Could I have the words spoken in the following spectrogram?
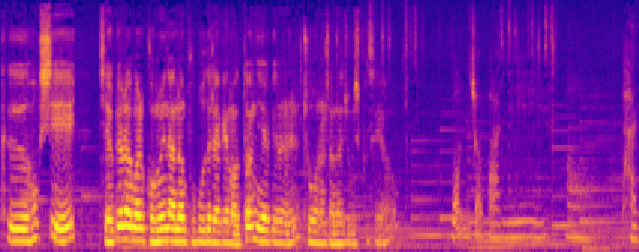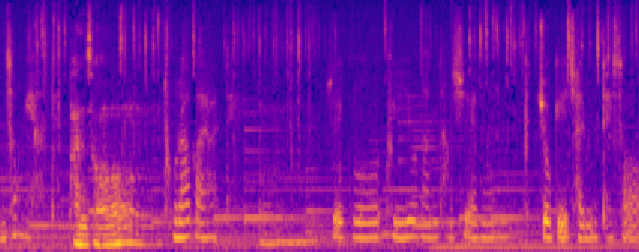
그 혹시 재결합을 고민하는 부부들에게는 어떤 이야기를 조언을 전해주고 싶으세요? 먼저 많이 어, 반성해야 돼. 반성. 돌아가야 돼. 음, 그리고 그 이혼한 당시에는 그쪽이 잘못해서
